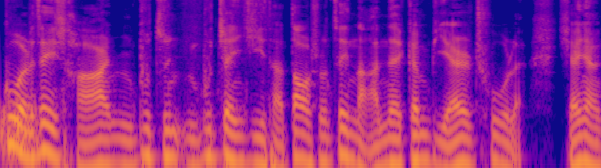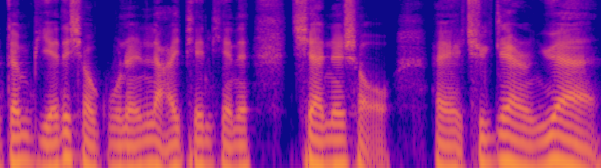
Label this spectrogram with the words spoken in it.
过了这茬，你不尊你不珍惜他，到时候这男的跟别人处了，想想跟别的小姑娘，你俩一天天的牵着手，哎，去电影院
